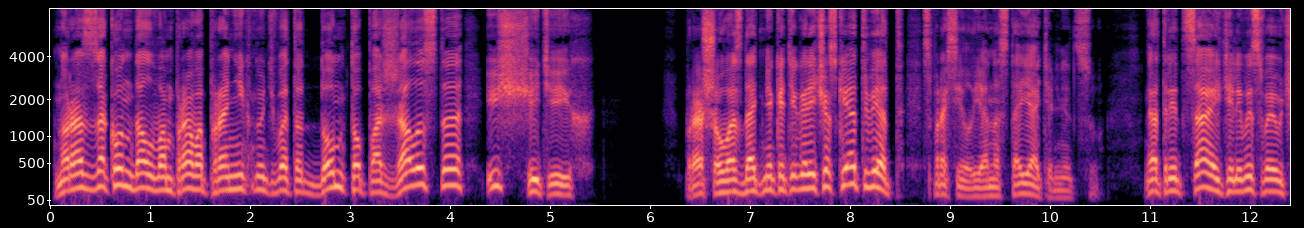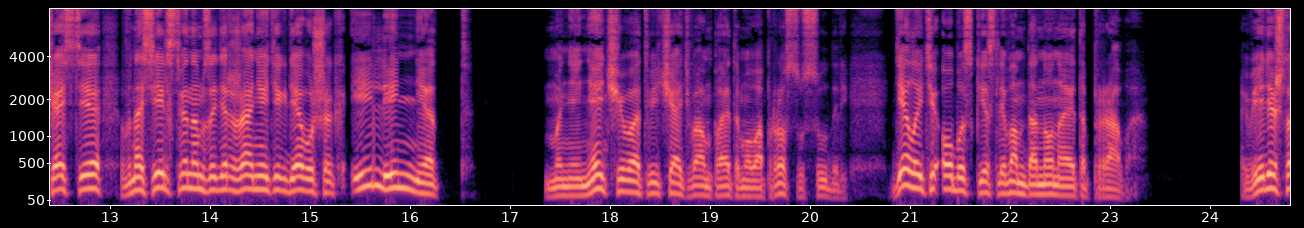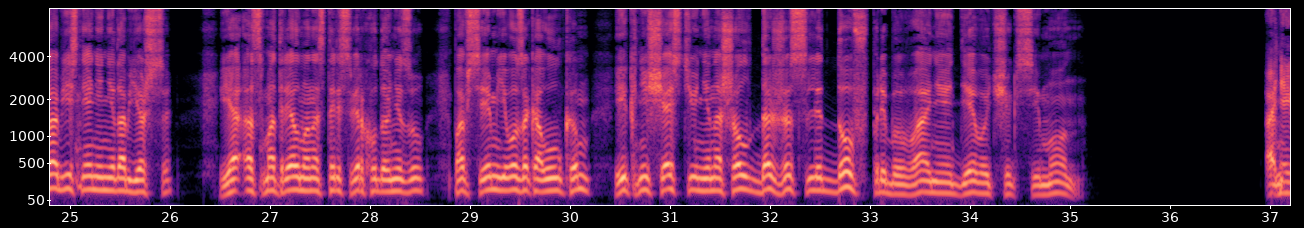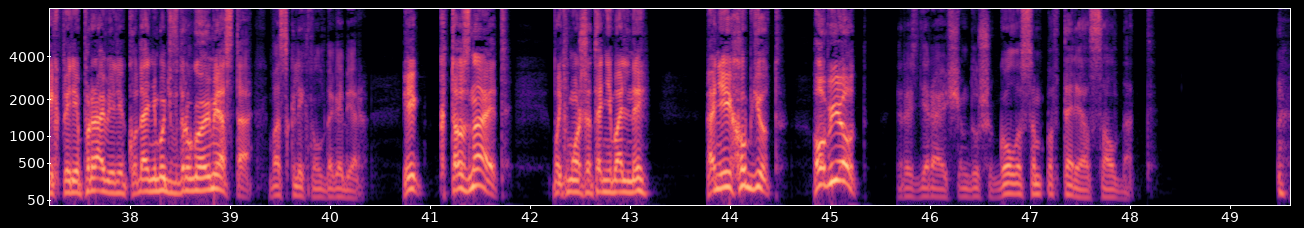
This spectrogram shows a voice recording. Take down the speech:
Но раз закон дал вам право проникнуть в этот дом, то, пожалуйста, ищите их. Прошу вас дать мне категорический ответ, спросил я настоятельницу. Отрицаете ли вы свое участие в насильственном задержании этих девушек или нет? Мне нечего отвечать вам по этому вопросу, сударь. Делайте обыск, если вам дано на это право. Видя, что объяснений не добьешься, я осмотрел монастырь сверху донизу, по всем его закоулкам, и, к несчастью, не нашел даже следов пребывания девочек Симон. «Они их переправили куда-нибудь в другое место!» — воскликнул Дагобер. «И кто знает, быть может, они больны? Они их убьют! Убьют!» — раздирающим душу голосом повторял солдат.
